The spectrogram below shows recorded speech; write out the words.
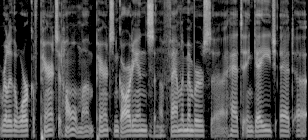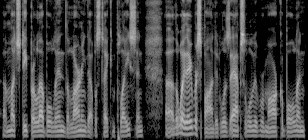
really the work of parents at home. Um, parents and guardians, mm-hmm. family members had to engage at a much deeper level in the learning that was taking taking place, and uh, the way they responded was absolutely remarkable. And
